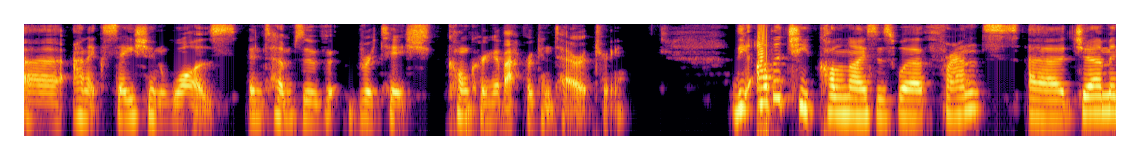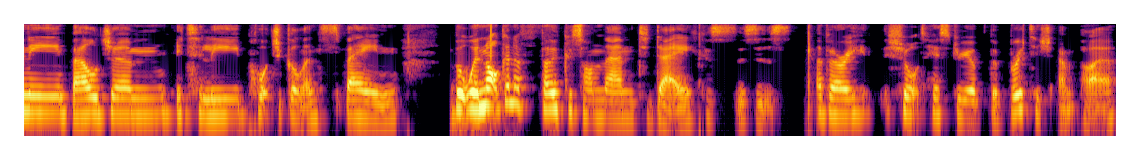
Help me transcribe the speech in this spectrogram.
uh, annexation was in terms of British conquering of African territory. The other chief colonizers were France, uh, Germany, Belgium, Italy, Portugal, and Spain. But we're not going to focus on them today because this is a very short history of the British Empire.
